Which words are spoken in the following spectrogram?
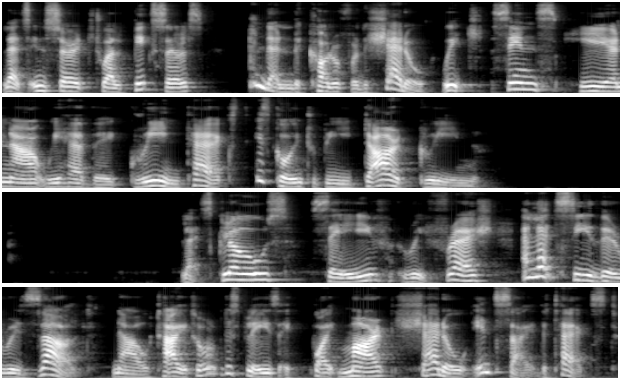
Let's insert 12 pixels and then the color for the shadow, which since here now we have the green text, is going to be dark green. Let's close save, refresh, and let's see the result. Now title displays a quite marked shadow inside the text.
